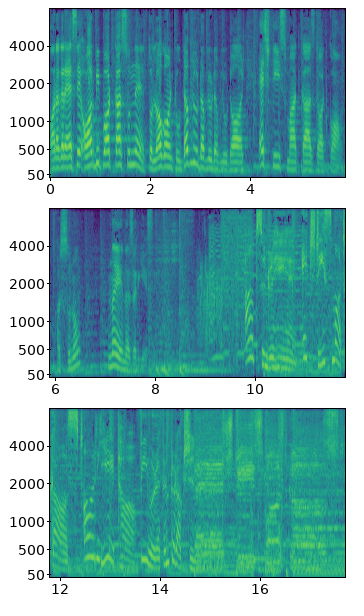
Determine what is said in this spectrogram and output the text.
और अगर ऐसे और भी पॉडकास्ट सुनने हैं तो log on to W W W dot H T smart cast dot com और सुनो नए नज़रिए से आप सुन रहे हैं एच टी स्मार्ट कास्ट और ये था Fever F M production H smart cast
